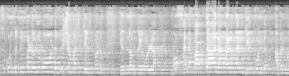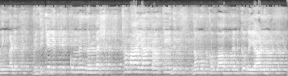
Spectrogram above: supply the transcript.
അതുകൊണ്ട് നിങ്ങൾ ഒരുപാട് വിഷമത്തിൽപ്പെടും. എന്നൊക്കെയുള്ള മോഹന വാഗ്ദാനങ്ങൾ നൽകിക്കൊണ്ട് അവൻ നിങ്ങളെ വ്യതിചലിപ്പിക്കുമെന്നുള്ള ശക്തമായ താക്കീത് നമുക്ക് അള്ളാഹു നൽകുകയാണ്.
